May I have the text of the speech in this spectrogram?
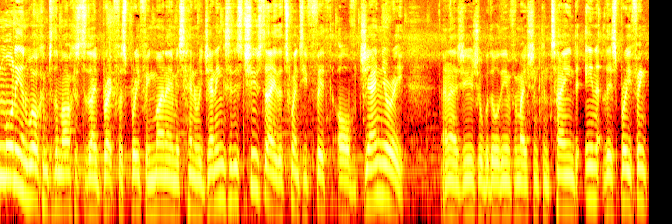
morning and welcome to the Marcus Today breakfast briefing. My name is Henry Jennings. It is Tuesday, the 25th of January. And as usual, with all the information contained in this briefing,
